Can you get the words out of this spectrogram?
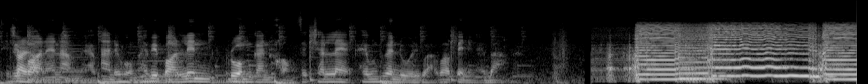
ที่ใช่พี่คปรัอบนแนะนำนะครับอะเดี๋ยวผมให้พี่ปอนเล่นรวมกันของเซกชันแรกให้เพื่อนๆดูดีกว่าว่าเป็นยังไงบ้างครั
